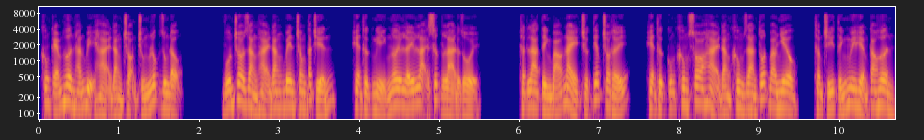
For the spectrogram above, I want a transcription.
không kém hơn hắn bị hải đăng chọn chúng lúc rung động. Vốn cho rằng hải đăng bên trong tác chiến, hiện thực nghỉ ngơi lấy lại sức là được rồi. Thật là tình báo này trực tiếp cho thấy hiện thực cũng không so hải đăng không gian tốt bao nhiêu, thậm chí tính nguy hiểm cao hơn.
